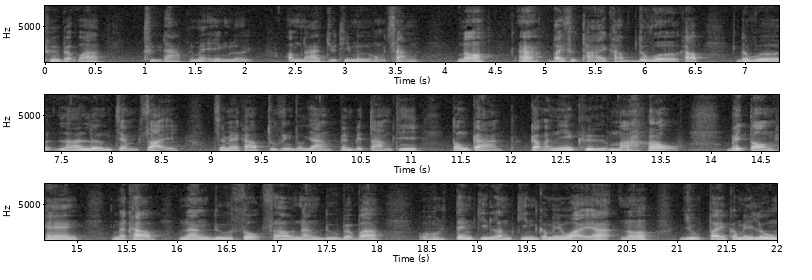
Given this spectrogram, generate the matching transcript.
คือแบบว่าถือดาบขึ้นมาเองเลยอำนาจอยู่ที่มือของฉัน เนาะอะใบสุดท้ายครับ The World ครับ The World ล่าเริงแจ่มใส ใช่ไหมครับ ทุกสิ่งทุกอย่างเป็นไปตามที่ต้องการ กับอันนี้คือหมาเห่า ใบตองแห้งนะครับ นางดูโศกเศร้านางดูแบบว่า โอ้ยเต้นกินลำกินก็ไม่ไหวอะเนาะอยู่ไปก็ไม่รุ่ง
